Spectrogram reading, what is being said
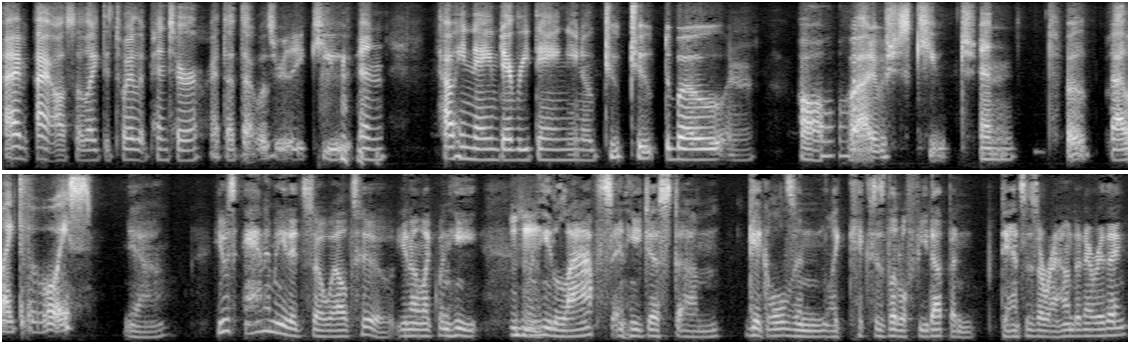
I I also like the toilet painter. I thought that was really cute and how he named everything. You know, toot toot the boat and all that. It was just cute and uh, I liked the voice. Yeah. He was animated so well too. You know, like when he Mhm. when he laughs and he just um giggles and like kicks his little feet up and dances around and everything.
